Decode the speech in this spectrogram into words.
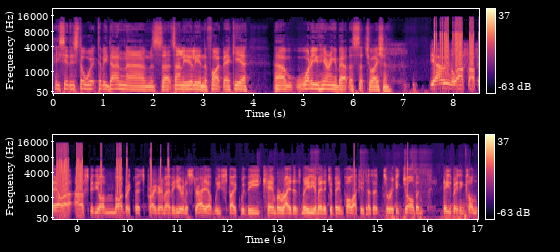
he said there's still work to be done. Um, it's, it's, only early in the fight back here. what are you hearing about this situation? Yeah, only in the last half hour, uh, Smithy, on my breakfast program over here in Australia, we spoke with the Canberra Raiders media manager, Ben Pollock, who does a terrific job, and he's been in con-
